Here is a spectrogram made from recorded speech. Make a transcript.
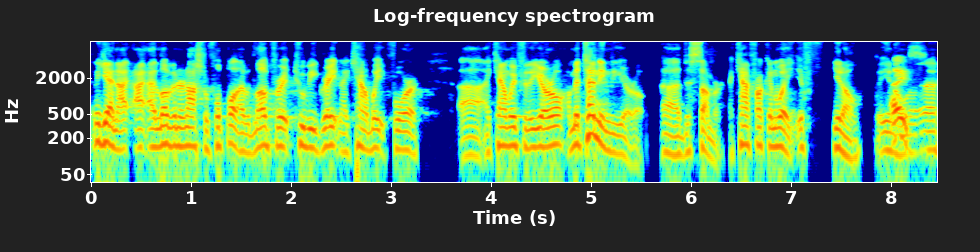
and again, I, I love international football. I would love for it to be great, and I can't wait for uh, I can't wait for the Euro. I'm attending the Euro uh, this summer. I can't fucking wait. If you know, you know, uh,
